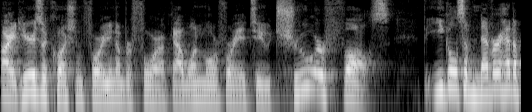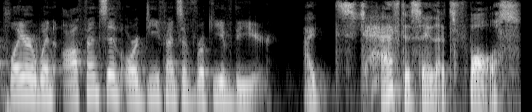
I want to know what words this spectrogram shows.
All right, here's a question for you. Number four. I've got one more for you too. True or false? The Eagles have never had a player win offensive or defensive rookie of the year. I have to say that's false.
